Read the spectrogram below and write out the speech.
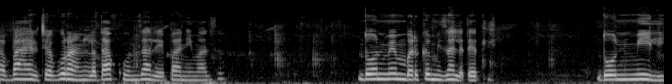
ह्या बाहेरच्या गुरांना दाखवून झाले पाणी माझं. दोन मेंबर कमी झाले त्यातले. दोन मिली.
